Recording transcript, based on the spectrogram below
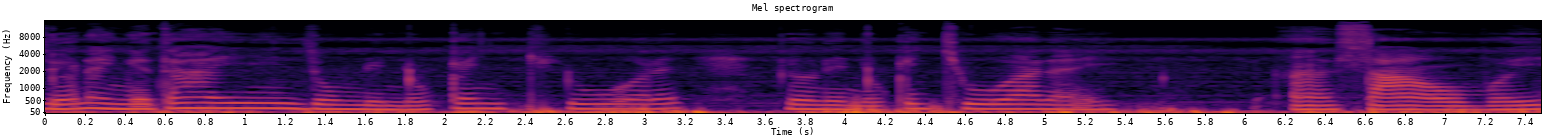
Dứa này người ta hay dùng để nấu canh chua đấy. Thường để nấu canh chua này à, xào với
